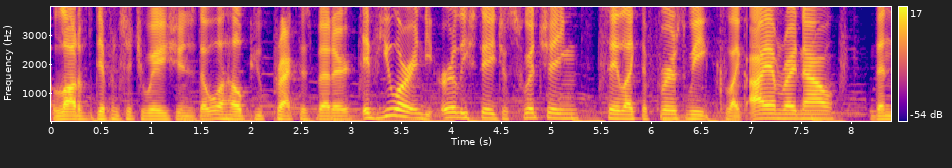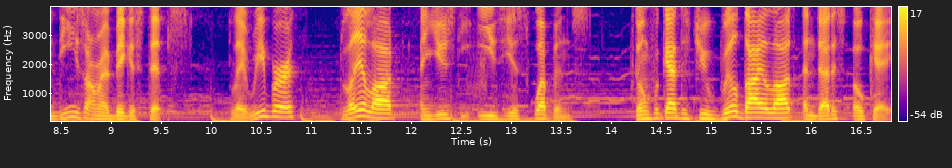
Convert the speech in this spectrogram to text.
a lot of different situations that will help you practice better. If you are in the early stage of switching, say like the first week like I am right now, then these are my biggest tips. Play Rebirth, play a lot and use the easiest weapons. Don't forget that you will die a lot and that is okay.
